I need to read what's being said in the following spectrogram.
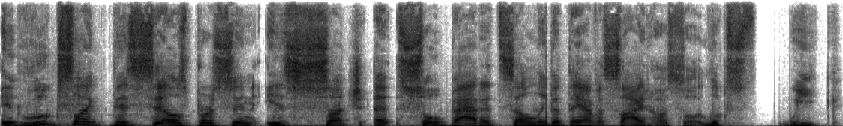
it looks like this salesperson is such a, so bad at selling that they have a side hustle. It looks weak.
